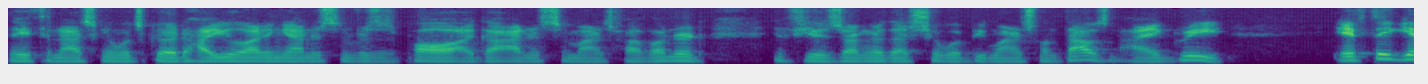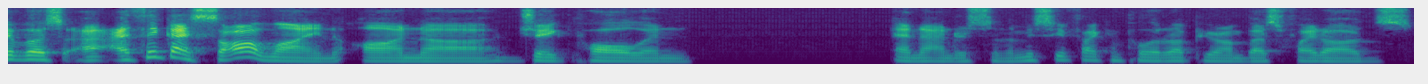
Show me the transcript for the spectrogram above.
Nathan asking what's good. How you lining Anderson versus Paul? I got Anderson minus 500. If he was younger, that shit would be minus 1,000. I agree. If they give us, I think I saw a line on uh, Jake Paul and and Anderson. Let me see if I can pull it up here on best fight odds.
